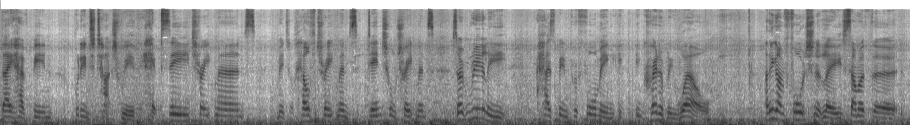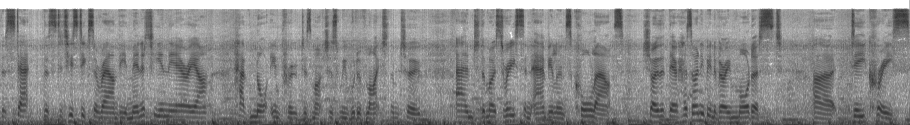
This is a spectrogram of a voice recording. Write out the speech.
they have been put into touch with Hep C treatments, mental health treatments, dental treatments. So it really has been performing incredibly well. I think unfortunately some of the the stat the statistics around the amenity in the area have not improved as much as we would have liked them to. And the most recent ambulance call outs show that there has only been a very modest uh, decrease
